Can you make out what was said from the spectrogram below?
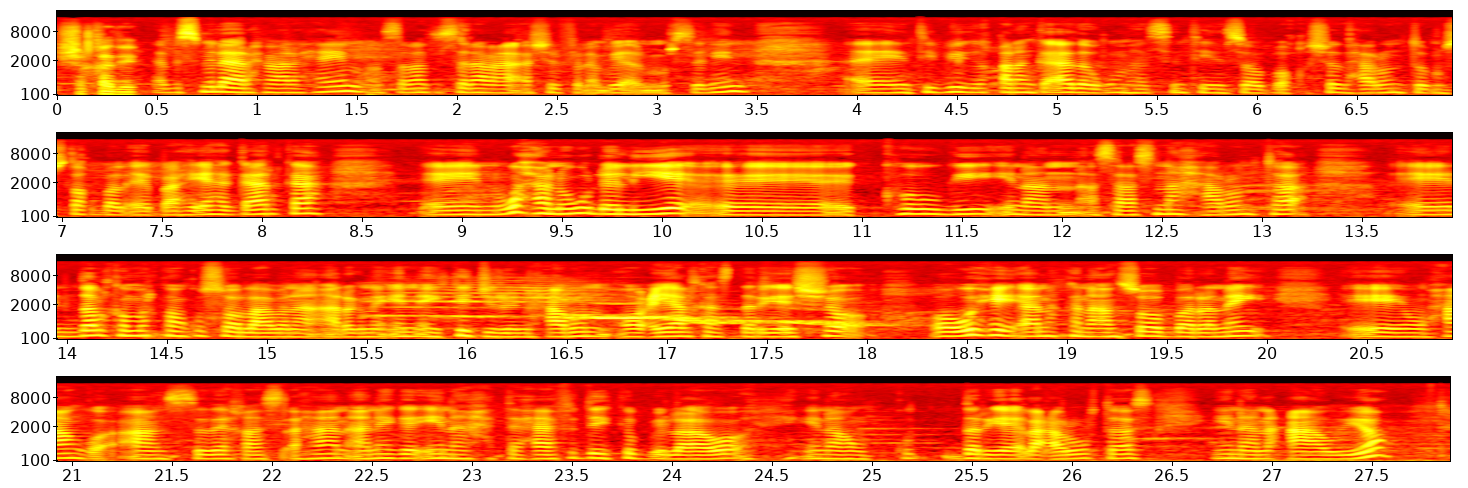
shaqadii بسم الله الرحمن الرحيم والصلاة والسلام على أشرف الأنبياء والمرسلين تي في qaranka aad ugu mahadsantihiin soo booqashada xarunta mustaqbal ee baahiyaha gaarka Een, waxaan ugu dhaliyey ee, kowgii inaan asaasna xarunta Een, dalka markaan kusoo laabanaan aragnay in ay ka jirin xarun oo ciyaalkaas daryeesho oo wixii anakana aan soo baranay ee, waxaan go-aansaday khaas ahaan aniga inaan xataa xaafaday ka bilaabo inaan ku daryeelo caruurtaas inaan caawiyo Een,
